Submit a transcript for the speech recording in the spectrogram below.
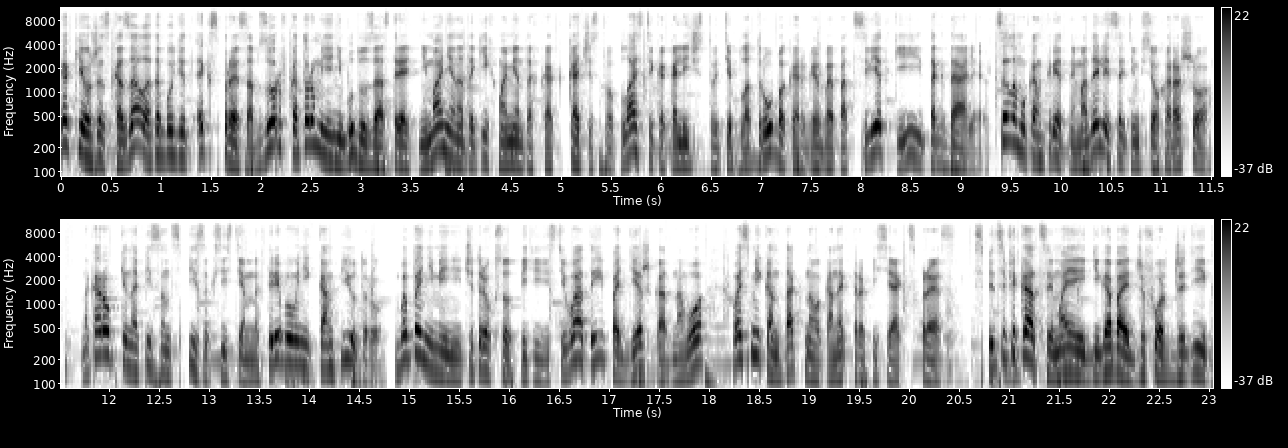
Как я уже сказал, это будет экспресс-обзор, в котором я не буду заострять внимание на таких моментах, как качество пластика, количество теплотрубок, RGB подсветки и так далее. В целом у конкретной модели с этим все хорошо. На коробке написан список системных требований к компьютеру, BP не менее 450 Вт и поддержка одного 8-контактного коннектора PCI-Express. Спецификации моей Gigabyte GeForce GTX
